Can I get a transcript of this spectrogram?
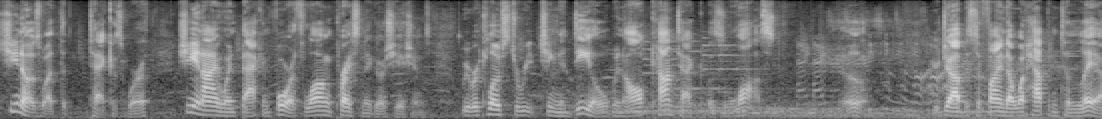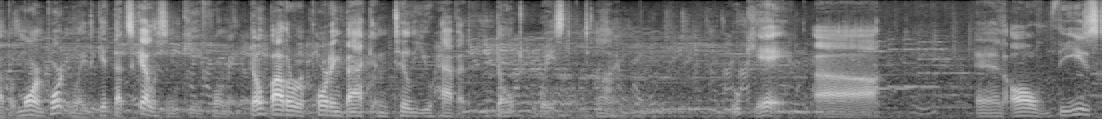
She knows what the tech is worth. She and I went back and forth, long price negotiations. We were close to reaching a deal when all contact was lost. Ugh. Your job is to find out what happened to Leia, but more importantly, to get that skeleton key for me. Don't bother reporting back until you have it. Don't waste time. Okay. Uh, and all these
